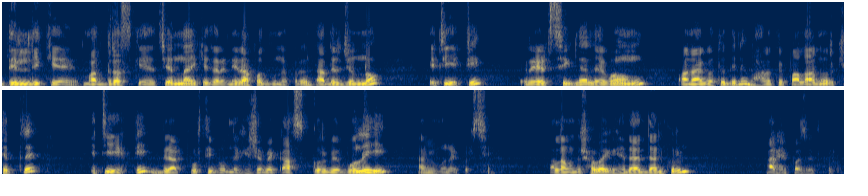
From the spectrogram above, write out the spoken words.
দিল্লিকে, মাদ্রাসকে, চেন্নাইকে যারা নিরাপদ মনে করেন, তাদের জন্য এটি একটি রেড সিগন্যাল এবং অনাগত দিনে ভারতে পালানোর ক্ষেত্রে এটি একটি বিরাট প্রতিবন্ধক হিসেবে কাজ করবে বলেই আমি মনে করছি। আল্লাহ আমাদের সবাইকে হেদায়ত দান করুন আর হেফাজত করুন।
